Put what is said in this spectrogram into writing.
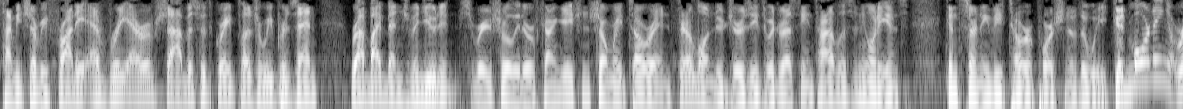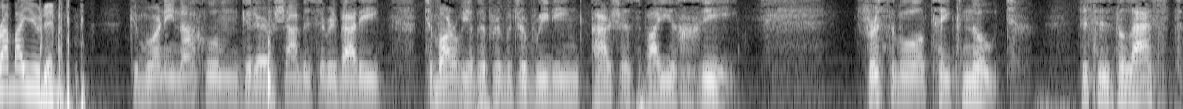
Time each and every Friday, every Erev Shabbos. With great pleasure, we present Rabbi Benjamin Yudin, Shul Leader of Congregation Shomrei Torah in Fair Lawn, New Jersey, to address the entire listening audience concerning the Torah portion of the week. Good morning, Rabbi Yudin. Good morning, Nachum. Good Erev Shabbos, everybody. Tomorrow we have the privilege of reading Parshas Vayechi. First of all, take note. This is the last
